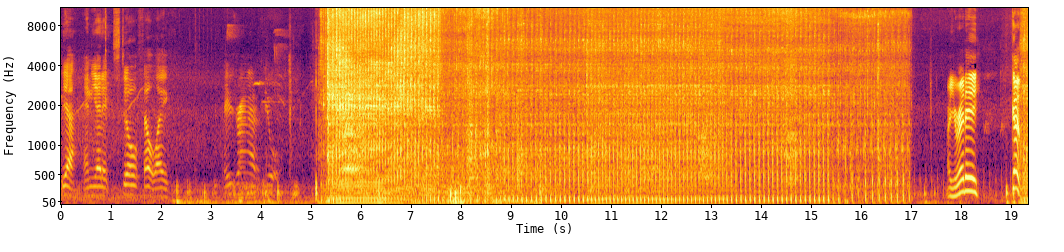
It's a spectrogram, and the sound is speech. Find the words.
Yeah, and yet it still felt like he's running out of fuel. Are you ready? Go!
